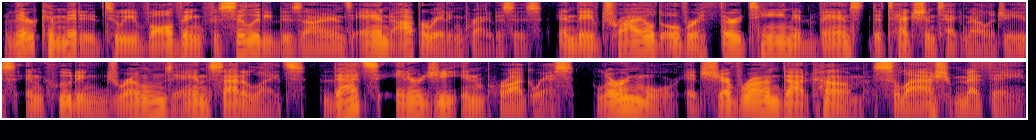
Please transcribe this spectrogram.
They're committed to evolving facility designs and operating practices, and they've trialed over 13 advanced detection technologies, including drones and satellites. That's energy in progress. Learn more at chevron.com/methane.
